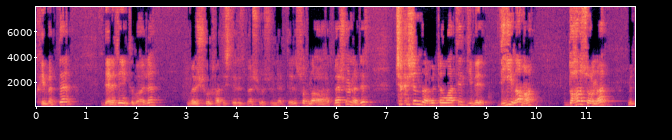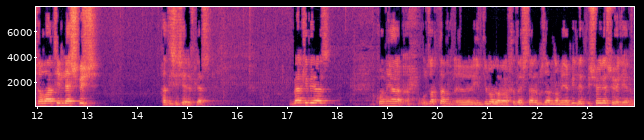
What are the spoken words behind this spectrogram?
kıymette derece itibariyle meşhur hadis deriz, meşhur sünnet deriz. Sonra ahad. Meşhur nedir? Çıkışında mütevatir gibi değil ama daha sonra mütevatirleşmiş hadis-i şerifler. Belki biraz konuya uzaktan e, ilgili olan arkadaşlarımız anlamayabilir. Bir şöyle söyleyelim.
